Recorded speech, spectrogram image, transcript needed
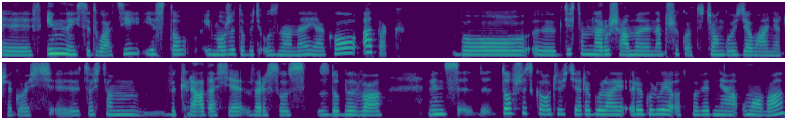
Y, w innej sytuacji jest to i może to być uznane jako atak bo y, gdzieś tam naruszamy na przykład ciągłość działania czegoś, y, coś tam wykrada się versus zdobywa, więc y, to wszystko oczywiście reguluje, odpowiednia umowa.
